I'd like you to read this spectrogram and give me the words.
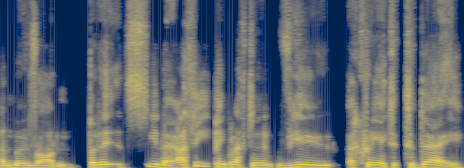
and move on. But it's, you know, I think people have to view a creator today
